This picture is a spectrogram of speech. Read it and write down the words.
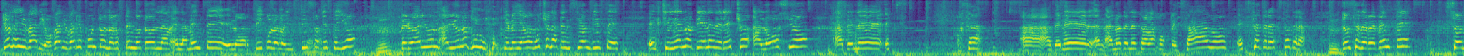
yo leí varios, varios, varios puntos, no los tengo todos en la, en la mente, los artículos, los incisos, qué sé yo, pero hay un hay uno que, que me llama mucho la atención, dice, el chileno tiene derecho al ocio, a tener, ex- o sea, a, a tener, a, a no tener trabajos pesados, etcétera, etcétera. Mm. Entonces de repente son,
